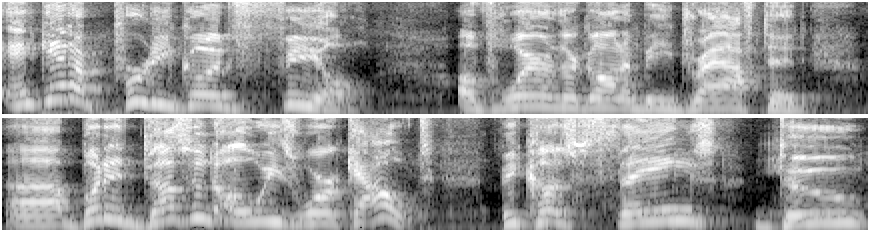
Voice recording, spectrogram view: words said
and get a pretty good feel of where they're going to be drafted. Uh, but it doesn't always work out because things do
